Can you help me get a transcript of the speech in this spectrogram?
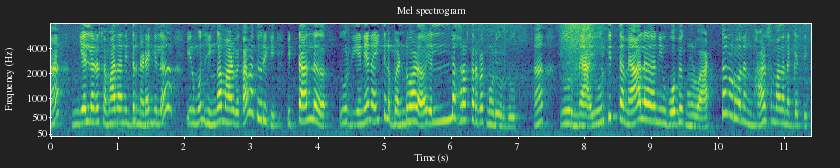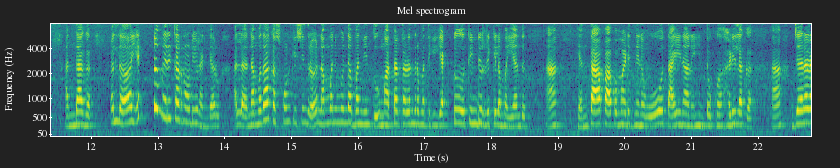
ಹಾಂ? ಎಲ್ಲರ ಸಮಾಧಾನ ಇದ್ರೆ ನಡೆಯಂಗಿಲ್ಲ ಇನ್ನು ಮುಂದೆ ಹಿಂಗ ಮಾಡ್ಬೇಕಾ ಮತ್ತೆ ಇವ್ರಿಗೆ? ಇಟ್ಟ ಅಲ್ಲ ಇವ್ರದ್ದು ಏನೇನು ಐತಿಲ್ಲ? ಬಂಡವಾಳ ಎಲ್ಲ ಹೊರಗೆ ತರ್ಬೇಕು ನೋಡಿ ಇವ್ರದ್ದು ಹಾ? ಇವ್ರ ಮ್ಯಾ ಇವ್ರಕ್ಕಿಂತ ಮ್ಯಾಲ ನೀವು ಹೋಗ್ಬೇಕು ನೋಡುವ. ಅಟ್ಟ ನೋಡುವ, ನಂಗೆ ಭಾಳ ಸಮಾಧಾನ ಆಕೈತಿ. ಅಂದಾಗ, ಅಲ್ಲ ಎಷ್ಟು ಮೆರಿತಾರೆ ನೋಡಿ ಹಂಡ್ಯಾರು. ಅಲ್ಲ ನಮ್ಮದ ಕಸ್ಕೊಂಡು ಕಿಸಿಂದ್ರೆ ನಮ್ಮ ಮನೆ ಮುಂದೆ ಬಂದು ನಿಂತು ಮಾತಾಡ್ತಾಳಂದ್ರೆ ಮತ್ತೆ ಎಷ್ಟು ತಿಂಡಿರ್ಲಿಕ್ಕಿಲ್ಲ ಮೈಯಂದು ಆ ಎಂಥ ಪಾಪ ಮಾಡಿದ್ನೇನೋ ಓ ತಾಯಿ ನಾನು ಇಂಥವ್ಕ ಹಡಿಲಕ್ಕ ಆ, ಜರರ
